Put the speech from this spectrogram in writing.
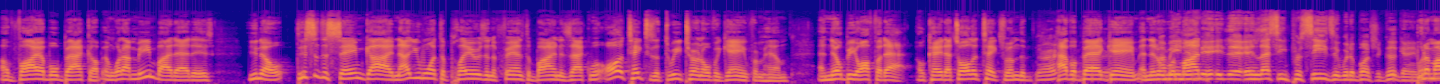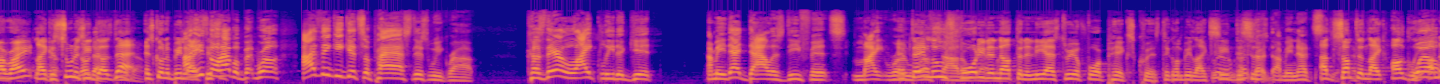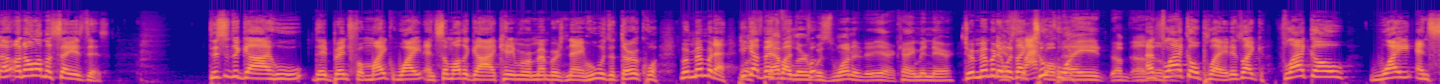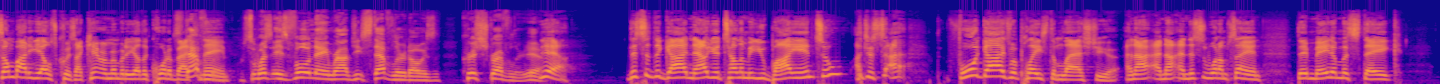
a viable backup. And what I mean by that is you know, this is the same guy. Now you want the players and the fans to buy into Zach Will. All it takes is a three turnover game from him, and they'll be off of that. Okay, that's all it takes for him to right. have a bad game, and it'll I mean, remind. It, unless he precedes it with a bunch of good games. But am I right? Like as soon as no he doubt, does that, no it's going to be like he's going to have a. Well, I think he gets a pass this week, Rob, because they're likely to get I mean, that Dallas defense might run. If they lose forty to nothing and he has three or four picks, Chris, they're gonna be like, "See, yeah, this that, is." I mean, that's uh, something like ugly. Well, and, and all I'm gonna say is this: this is the guy who they benched for Mike White and some other guy. I can't even remember his name. Who was the third quarter? Remember that he well, got benched Steffler by. was one of the yeah came in there. Do you remember there and was like Flacco two quarters? And Flacco bit. played. It's like Flacco. White and somebody else, Chris. I can't remember the other quarterback's Steffler. name. So what's his full name? Rob G. Steffler though is Chris Streveler. Yeah. Yeah. This is the guy now you're telling me you buy into? I just I, four guys replaced him last year, and I and I, and this is what I'm saying. They made a mistake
